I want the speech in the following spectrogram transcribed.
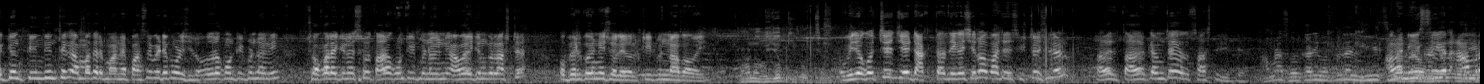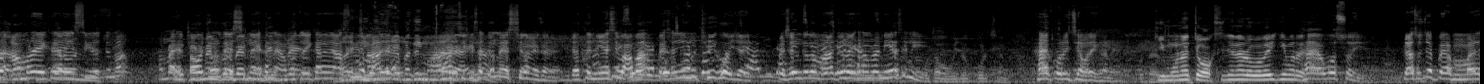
একজন তিন দিন থেকে আমাদের মানে পাশে বেডে পড়েছিল ওদেরও কোনো ট্রিটমেন্ট হয়নি। সকালে একজন এসেছিল তারও কোনো ট্রিটমেন্ট হয়নি। আবার একজনকে লাস্টে ও বের করে নিয়ে চলে গেল ট্রিটমেন্ট না পাওয়াই অভিযোগ কি করছেন অভিযোগ হচ্ছে যে ডাক্তার দেখেছিল বা যে সিস্টার ছিলেন তাদের তাদেরকে আমি শাস্তি দিতে। আমরা সরকারি হসপিটাল আমরা নিয়ে এসেছি আমরা আমরা এখানে এসেছি না আমরা হেল্প পাওয়ার জন্য এসেছি না এখানে আমরা তো এখানে আসি আমরা চিকিৎসার জন্য এসেছিলাম এখানে। যাতে নিয়ে আসি বাবা পেশেন্ট যেন ঠিক হয়ে যায়। পেশেন্টকে তো মারার জন্য এখানে আমরা নিয়ে আসিনি। অভিযোগ করছেন? হ্যাঁ করেছি আমরা এখানে। কি মনে হচ্ছে অক্সিজেনের অভাবেই কি মারা হ্যাঁ অবশ্যই। প্লাস হচ্ছে মানে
